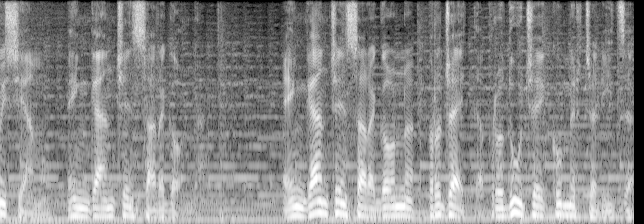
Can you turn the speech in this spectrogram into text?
Noi siamo Enganchen Saragon. Enganchen Saragon progetta, produce e commercializza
